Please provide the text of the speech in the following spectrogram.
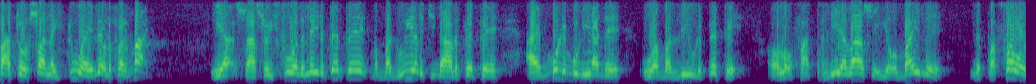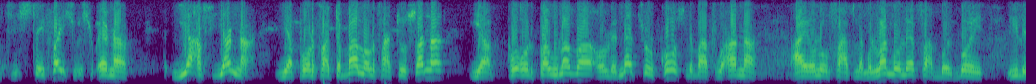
fa'atōsaga itua e lē'o le faramai ia sa soifua lelei le pepe ma manuia le tinā le pepe ae mulimuli ane ua maliu le pepe o lo'o fa'atalia la se io'o mai le le pathologist se'i fai su esu'ega ia afiaga ia po le fa'atamala o le fa'atōsaga ia po o le paulava o le natural course le māfua'aga ae o lo'o fa'atalagolago lea fa'amoemoe i le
